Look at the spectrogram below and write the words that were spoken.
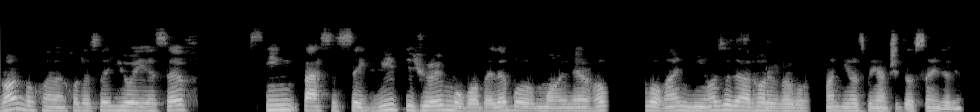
run بکنن. خلاصه UASF این بحث سگویت یه جورای مقابله با ماینرها واقعا نیاز در حال و واقعا نیاز به همچین داستانی داریم.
